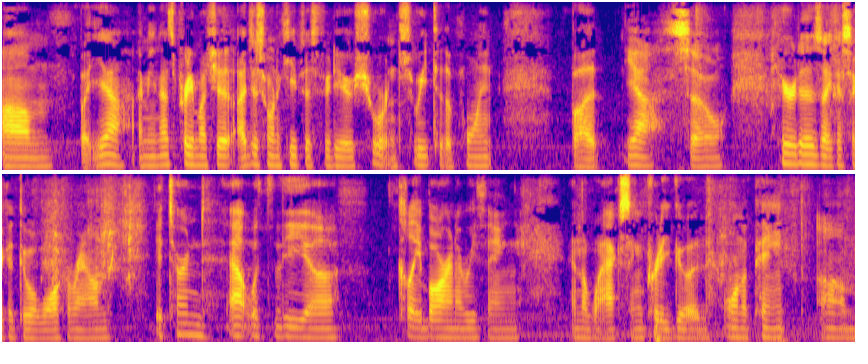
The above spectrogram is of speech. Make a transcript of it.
Um, but yeah, I mean, that's pretty much it. I just want to keep this video short and sweet to the point. But yeah, so here it is. I guess I could do a walk around. It turned out with the uh, clay bar and everything and the waxing pretty good on the paint. Um,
